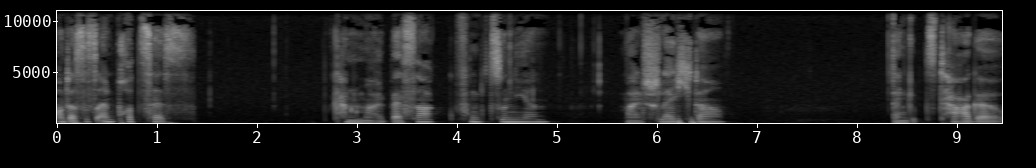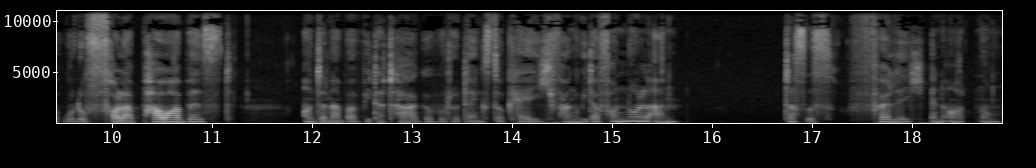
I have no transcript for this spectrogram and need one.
Und das ist ein Prozess. Kann mal besser funktionieren, mal schlechter. Dann gibt es Tage, wo du voller Power bist und dann aber wieder Tage, wo du denkst, okay, ich fange wieder von Null an. Das ist völlig in Ordnung.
